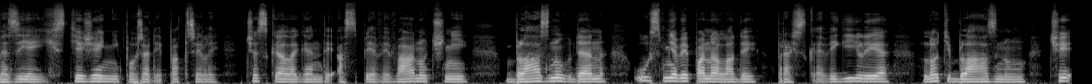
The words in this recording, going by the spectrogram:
Mezi jejich stěžení pořady patřily české legendy a zpěvy Vánoční, Bláznův den, Úsměvy pana Lady, Pražské vigílie, Loď bláznů či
